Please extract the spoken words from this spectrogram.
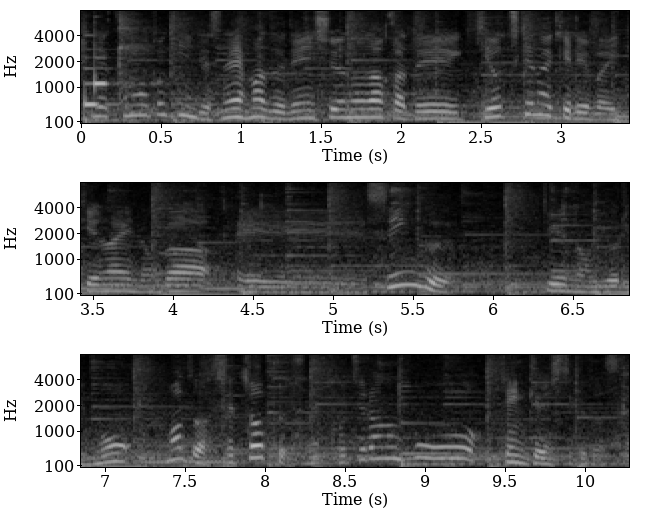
でこの時にですねまず練習の中で気をつけなければいけないのが、えー、スイングっていうのよりもまずはセットアップですね。こちらの方を点検してください、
